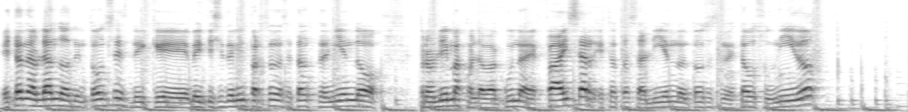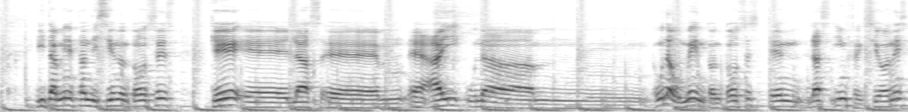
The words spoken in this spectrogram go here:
están hablando entonces de que 27.000 personas están teniendo problemas con la vacuna de Pfizer. Esto está saliendo entonces en Estados Unidos. Y también están diciendo entonces que eh, las, eh, eh, hay una, mm, un aumento entonces en las infecciones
